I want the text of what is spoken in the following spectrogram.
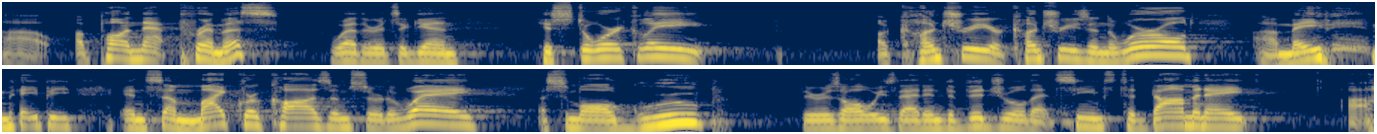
uh, upon that premise, whether it's again historically a country or countries in the world, uh, maybe, maybe in some microcosm sort of way, a small group. There is always that individual that seems to dominate. Uh,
